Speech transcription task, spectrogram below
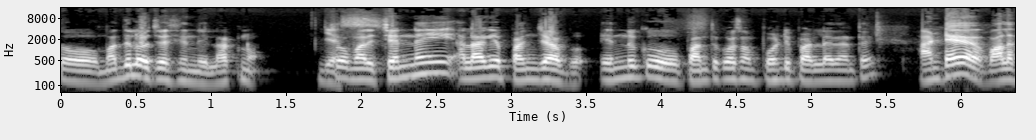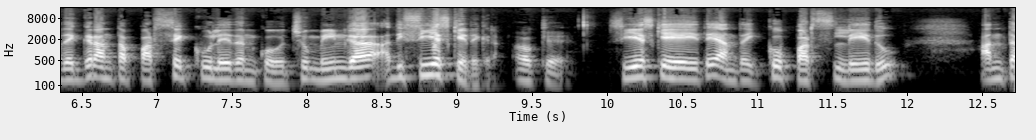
సో మధ్యలో వచ్చేసింది లక్నో. సో మరి చెన్నై అలాగే పంజాబ్ ఎందుకు పంత్ కోసం పోటీ పడలేదంటే? అంటే వాళ్ళ దగ్గర అంత పర్స్ ఎక్కువ లేదనుకోవచ్చు. మెయిన్గా అది సిఎస్కే దగ్గర. ఓకే. సిఎస్కే అయితే అంత ఎక్కువ పర్స్ లేదు. అంత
